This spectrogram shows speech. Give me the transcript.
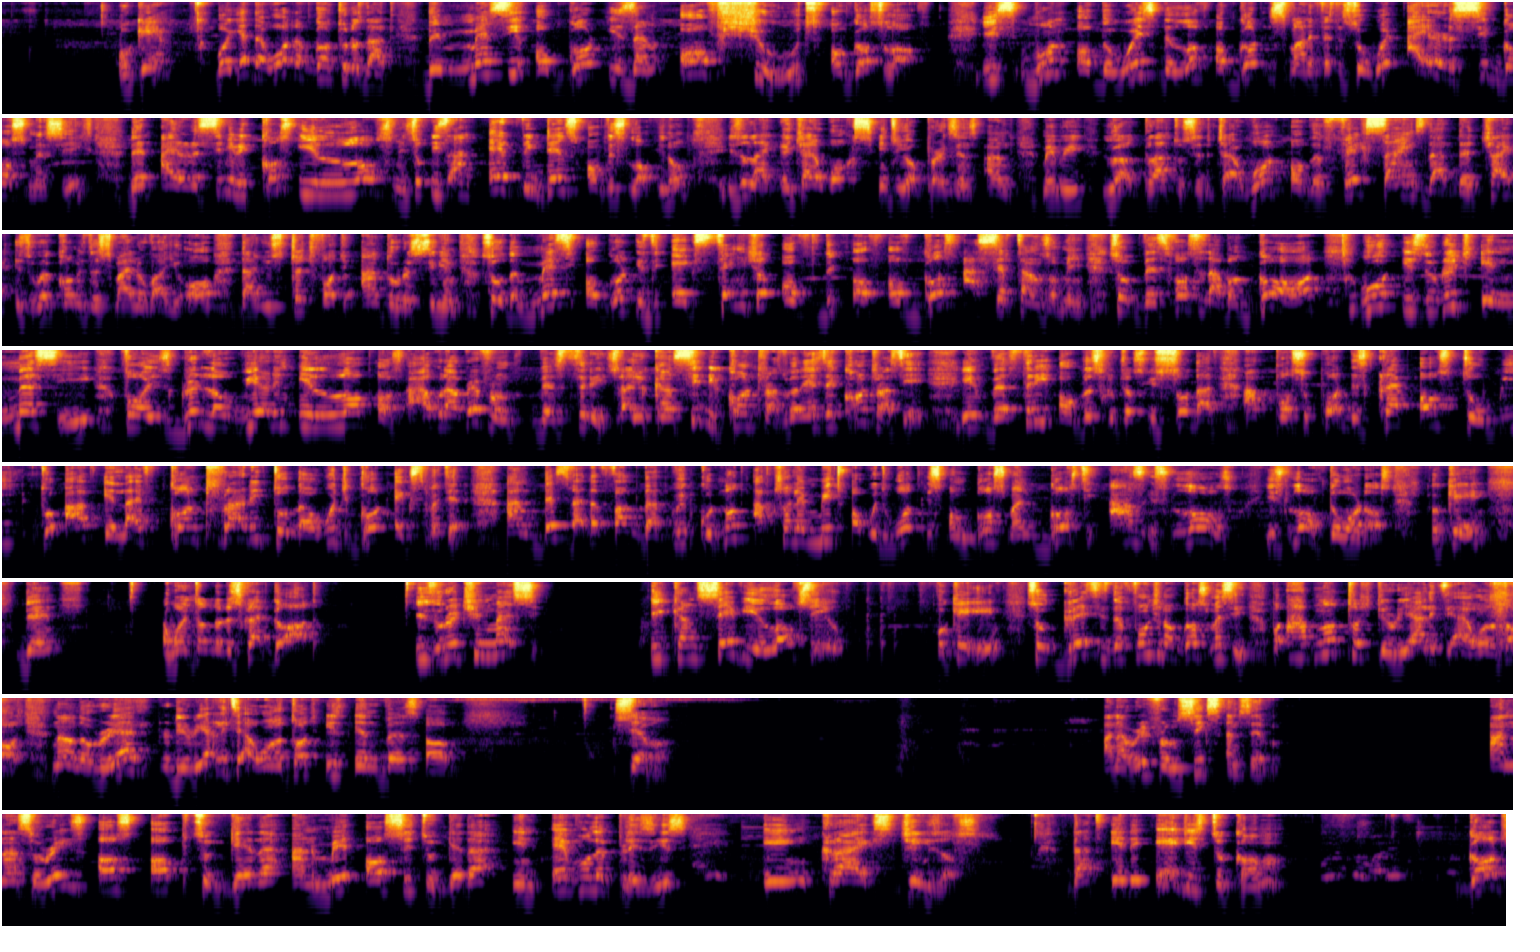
Okay, but yet the word of God told us that the mercy of God is an offshoot of God's love is one of the ways the love of God is manifested. So when I receive God's message, then I receive it because He loves me. So it's an evidence of His love. You know, it's like a child walks into your presence and maybe you are glad to see the child. One of the fake signs that the child is welcome is the smile over you or that you stretch forth your hand to receive Him. So the mercy of God is the extension of the of, of God's acceptance of me. So verse 4 says but God, who is rich in mercy, for His great love, wherein He loved us I would have read from verse 3 so that you can see the contrast because there's a contrast here. In verse 3 of the scriptures, you saw that Apostle Paul described us to be to have a life contrary to that which God expected. And despite the fact that we could not actually meet up with what is on God's mind, God has his laws, his love toward us. Okay, then I went on to describe God. He's rich in mercy. He can save you, he loves you. Okay, so grace is the function of God's mercy, but I have not touched the reality I want to touch. Now, the the reality I want to touch is in verse um, seven, and I read from six and seven. And has raised us up together and made us sit together in heavenly places in Christ Jesus, that in the ages to come, God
